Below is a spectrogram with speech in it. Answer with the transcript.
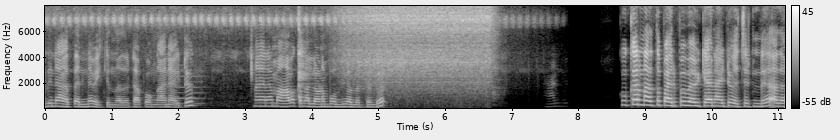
ഇതിനകത്ത് തന്നെ വെക്കുന്നത് കേട്ടോ പൊങ്ങാനായിട്ട്. അങ്ങനെ മാവൊക്കെ നല്ലോണം പൊന്തി വന്നിട്ടുണ്ട്. കുക്കറിനകത്ത് പരിപ്പ് വേവിക്കാനായിട്ട് വെച്ചിട്ടുണ്ട്. അത്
